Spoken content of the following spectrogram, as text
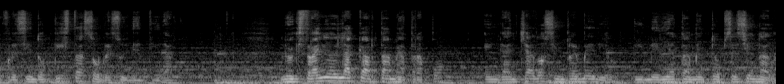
ofreciendo pistas sobre su identidad. Lo extraño de la carta me atrapó enganchado sin remedio, inmediatamente obsesionado,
